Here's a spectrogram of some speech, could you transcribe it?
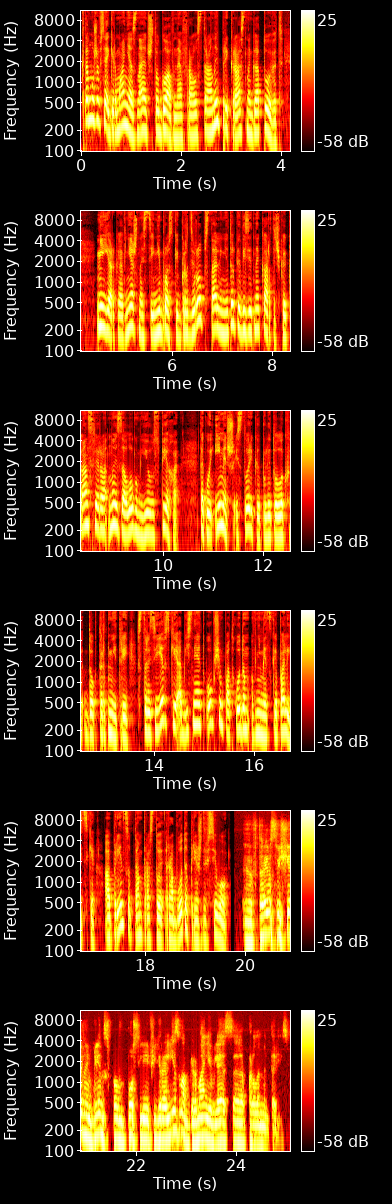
К тому же вся Германия знает, что главная фрау страны прекрасно готовит. Неяркая внешность и неброский гардероб стали не только визитной карточкой канцлера, но и залогом ее успеха. Такой имидж историк и политолог доктор Дмитрий Стратиевский объясняет общим подходом в немецкой политике, а принцип там простой – работа прежде всего. Э, вторым священным принципом после федерализма в Германии является парламентаризм.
